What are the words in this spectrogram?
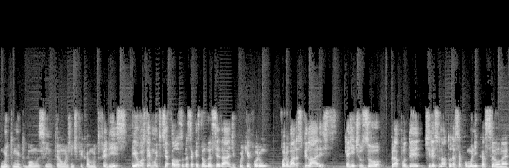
muito, muito bom, assim. Então a gente fica muito feliz. E eu gostei muito que você falou sobre essa questão da ansiedade, porque foram, foram vários pilares que a gente usou para poder direcionar toda essa comunicação, né?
